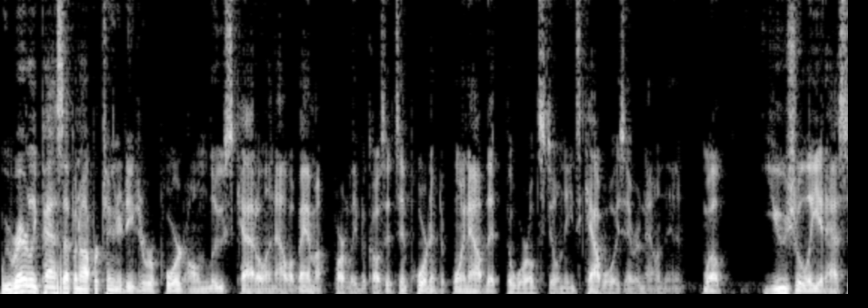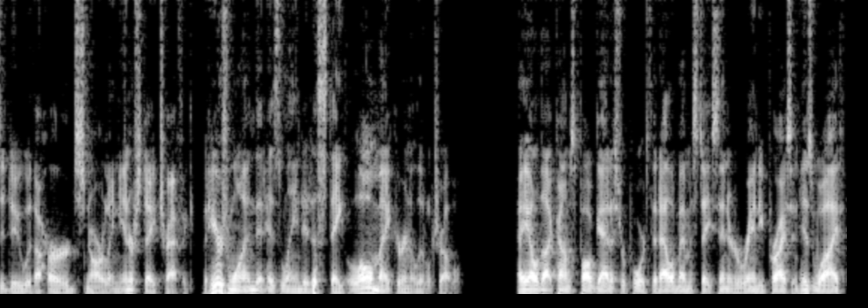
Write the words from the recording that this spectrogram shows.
We rarely pass up an opportunity to report on loose cattle in Alabama, partly because it's important to point out that the world still needs cowboys every now and then. Well, Usually it has to do with a herd snarling interstate traffic. But here's one that has landed a state lawmaker in a little trouble. AL.com's Paul Gattis reports that Alabama State Senator Randy Price and his wife,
